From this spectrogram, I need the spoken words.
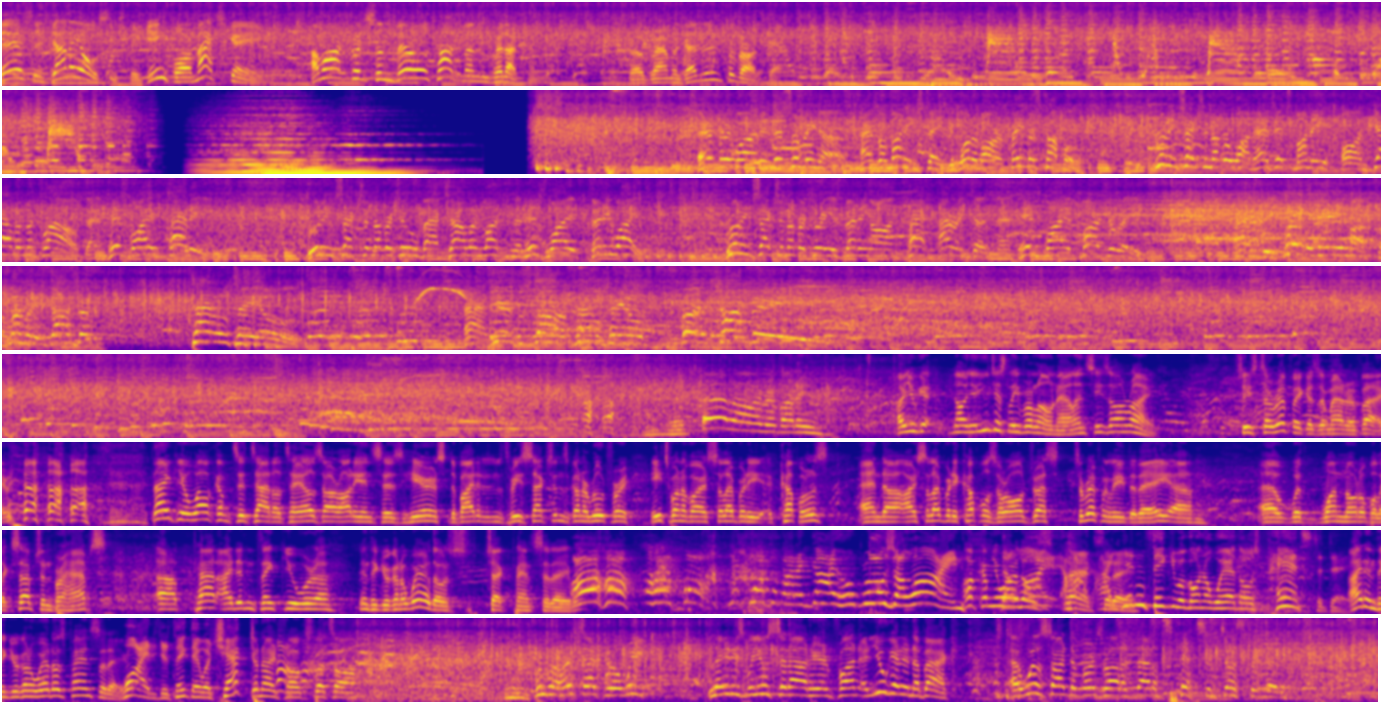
This is Johnny Olson speaking for Max Game, a Mark Goodson, Bill Todman production. The program is edited for broadcast. Arena has a money stake in one of our famous couples. Rooting section number one has its money on Gavin MacLeod and his wife, Patty. Rooting section number two backs Alan Ludden and his wife, Betty White. Rooting section number three is betting on Pat Harrington and his wife, Marjorie. As we play the game of celebrity gossip, Tattletales. And here's the star of Tattletales, Bert Convy. Everybody. Are you get? No, you just leave her alone, Alan. She's all right. She's terrific, as a matter of fact. Thank you. Welcome to Tattletales. Our audience is here, divided into three sections. Going to root for each one of our celebrity couples, and uh, our celebrity couples are all dressed terrifically today, um, uh, with one notable exception, perhaps. Uh, Pat, I didn't think you were. Uh, didn't think you were going to wear those check pants today. Oh, oh, you talk about a guy who blows a line. How come you The wore those line- pants I, I didn't think you were going to wear those pants today. I didn't think you were going to wear those pants today. Why? Did you think they were checked? Good night, folks. That's all. We rehearsed that for a week. Ladies, will you sit out here in front and you get in the back? And we'll start the first round of Tattletales in just a minute.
